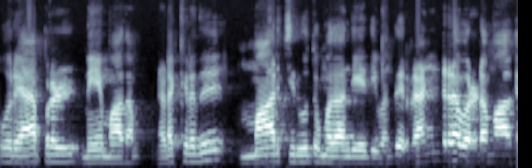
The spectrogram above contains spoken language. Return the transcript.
ஒரு ஏப்ரல் மே மாதம் நடக்கிறது. மார்ச் இருபத்தி ஒன்பதாம் தேதி வந்து ரெண்டரை வருடமாக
